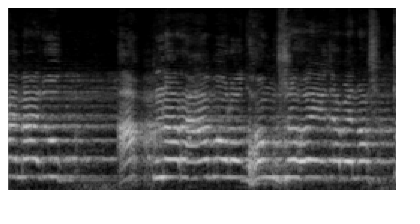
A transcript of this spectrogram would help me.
আমালুক আপনার আমলও ধ্বংস হয়ে যাবে নষ্ট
